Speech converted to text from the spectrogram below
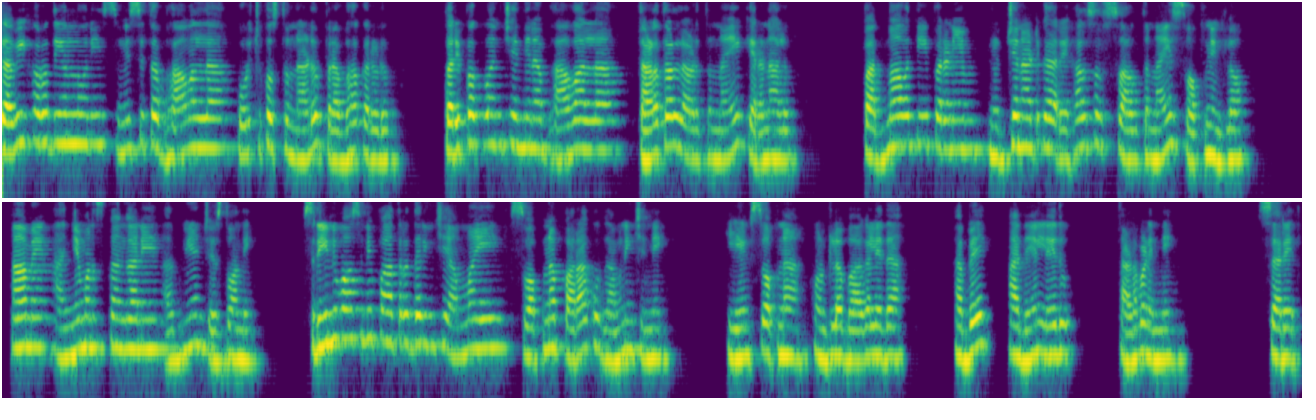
కవి హృదయంలోని సునిశ్చిత భావంలా పొడుచుకొస్తున్నాడు ప్రభాకరుడు. పరిపక్వం చెందిన భావాల్లా తళతళలాడుతున్నాయి కిరణాలు. పద్మావతి పరిణయం నృత్యనాటిక రిహార్సల్స్ సాగుతున్నాయి స్వప్నింట్లో. ఆమె అన్యమనస్కంగానే అభినయం చేస్తోంది. శ్రీనివాసుని పాత్ర ధరించే అమ్మాయి స్వప్న పరాకు గమనించింది. ఏంటి స్వప్న? ఒంట్లో బాగలేదా? అబ్బే అదేం లేదు. తడబడింది. సరే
